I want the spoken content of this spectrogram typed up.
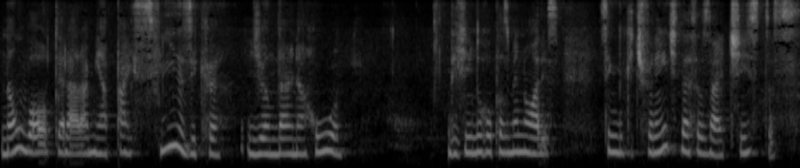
não vou alterar a minha paz física de andar na rua vestindo roupas menores, sendo que diferente dessas artistas,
